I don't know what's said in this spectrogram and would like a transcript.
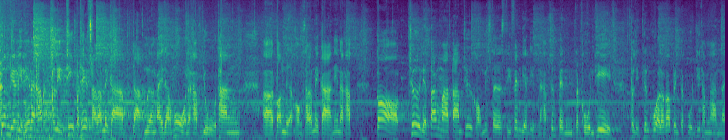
เครื่องเดียดิตนี่นะครับผลิตที่ประเทศสหรัฐอเมริกาจากเมืองไอดาโฮนะครับอยู่ทางอตอนเหนือของสหรัฐอเมริกานี่นะครับก็ชื่อเนี่ยตั้งมาตามชื่อของมิสเตอร์สตีเฟนเดียดิตนะครับซึ่งเป็นตระกูลที่ผลิตเครื่องคั่วแล้วก็เป็นตระกูลที่ทำงานใน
